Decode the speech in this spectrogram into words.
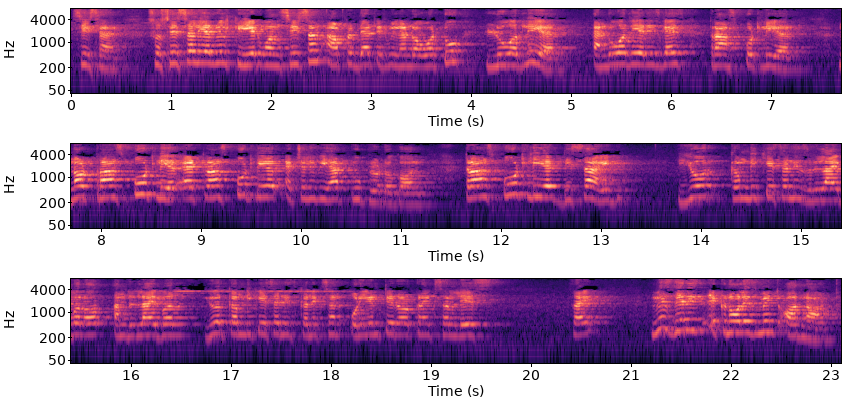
session. So session layer will create one session after that it will hand over to lower layer and lower layer is guys transport layer. Now transport layer, at transport layer actually we have two protocol. Transport layer decide your communication is reliable or unreliable, your communication is connection oriented or connection less, right? Means there is acknowledgement or not.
